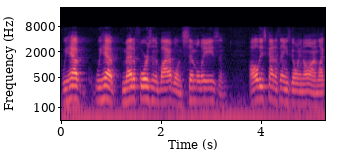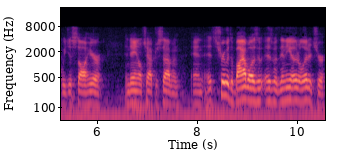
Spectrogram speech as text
We have we have metaphors in the Bible and similes and all these kind of things going on, like we just saw here in Daniel chapter seven. And it's true with the Bible as, as with any other literature.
